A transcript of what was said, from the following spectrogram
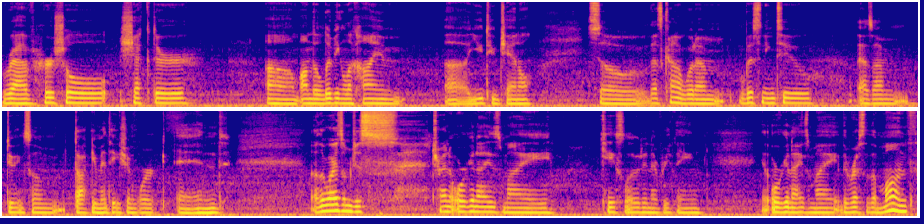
Rav Hershel Schachter um, on the Living Lachaim uh, YouTube channel. So that's kind of what I'm listening to as I'm doing some documentation work and otherwise I'm just trying to organize my caseload and everything and organize my the rest of the month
